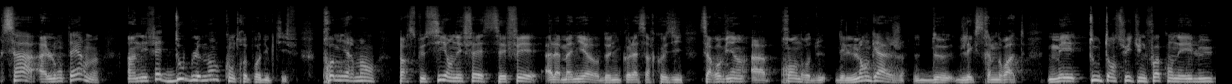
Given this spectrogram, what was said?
ça a à long terme un effet doublement contre-productif. Premièrement, parce que si en effet c'est fait à la manière de Nicolas Sarkozy, ça revient à prendre des langages de, l'extrême droite, mais tout ensuite, une fois qu'on est élu,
